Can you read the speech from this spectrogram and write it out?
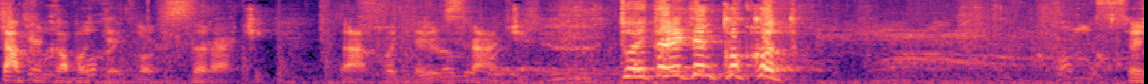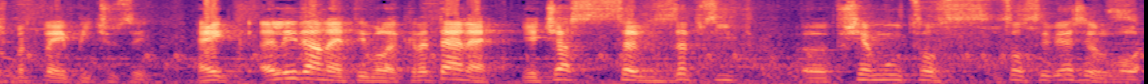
tak a pojďte, vole, sráči. Tak, pojďte, sráči. To je tady ten kokot! Jsi mrtvej, píčusi. Hej, Elidane, ty vole, kreténe, je čas se vzepřít eh, všemu, co, co si věřil, vole.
